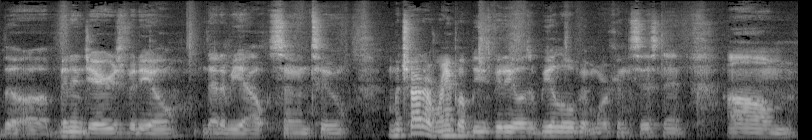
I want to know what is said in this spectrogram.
the uh, Ben and Jerry's video that'll be out soon too. I'm gonna try to ramp up these videos and be a little bit more consistent. Um,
